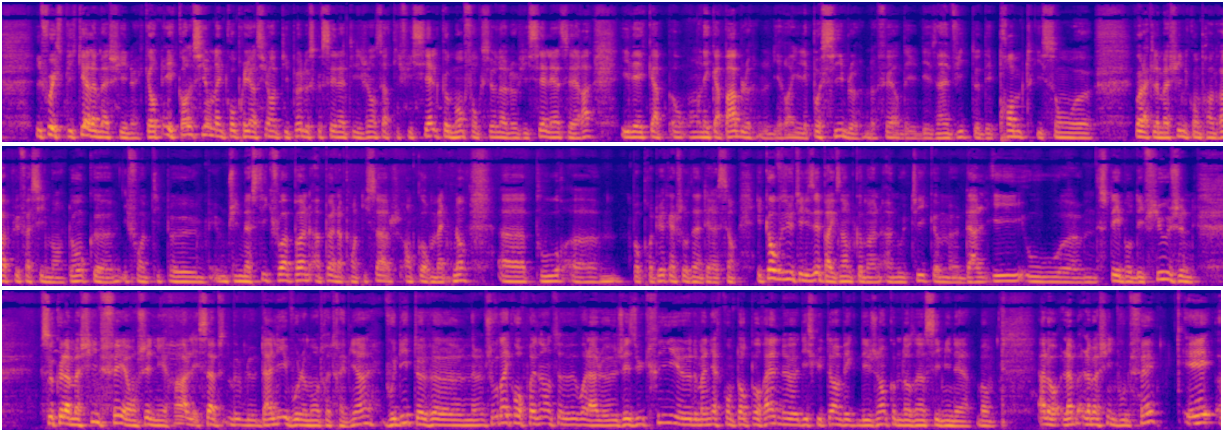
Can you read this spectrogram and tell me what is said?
expliquer à la machine. et quand, si on a une compréhension un petit peu de ce que c'est l'intelligence artificielle, comment fonctionne un logiciel, etc., il est cap on est capable, je dirais, il est possible de faire des invites, des prompts qui sont, euh, voilà, que la machine comprendra plus facilement. Donc, euh, il faut un petit peu une gymnastique, il faut un peu un, peu un apprentissage encore maintenant euh, pour, pour produire quelque chose intéressant. Et quand vous utilisez par exemple comme un, outil comme DAL-E ou Stable Diffusion, ce que la machine fait en général, et ça, Dali vous le montre très bien, vous dites, euh, je voudrais qu'on représente euh, voilà, le Jésus-Christ de manière contemporaine, discutant avec des gens comme dans un séminaire. Bon, alors la, la machine vous le fait, et,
